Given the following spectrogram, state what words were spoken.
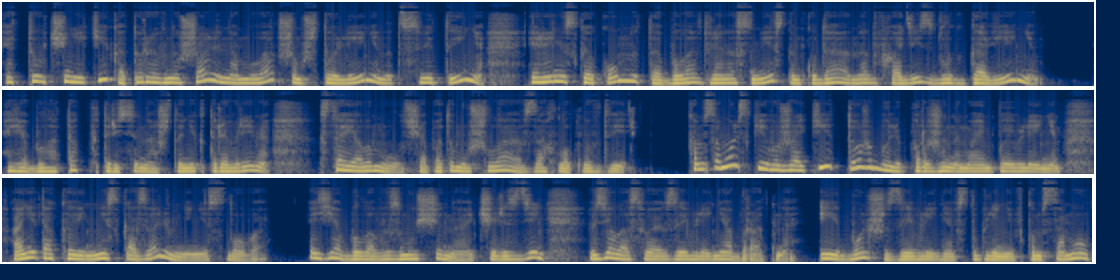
Это ученики, которые внушали нам младшим, что Ленин — это святыня, и ленинская комната была для нас местом, куда надо входить с благоговением. Я была так потрясена, что некоторое время стояла молча, а потом ушла, захлопнув дверь. Комсомольские вожаки тоже были поражены моим появлением. Они так и не сказали мне ни слова. Я была возмущена, через день взяла свое заявление обратно и больше заявления о вступлении в комсомол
